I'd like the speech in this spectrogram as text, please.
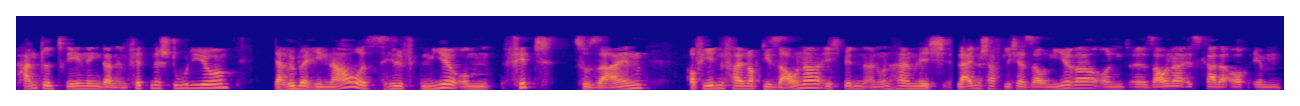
Handeltraining dann im Fitnessstudio. Darüber hinaus hilft mir, um fit zu sein, auf jeden Fall noch die Sauna. Ich bin ein unheimlich leidenschaftlicher Saunierer und äh, Sauna ist gerade auch im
